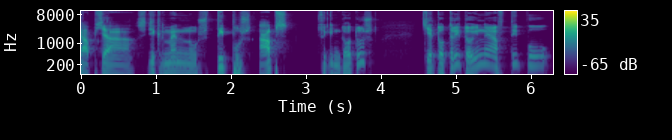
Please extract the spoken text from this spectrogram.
κάποια συγκεκριμένους τύπους apps στο κινητό τους. Και το τρίτο είναι αυτοί που,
